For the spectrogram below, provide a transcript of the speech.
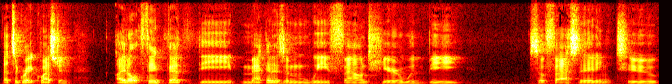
That's a great question. I don't think that the mechanism we found here would be so fascinating to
